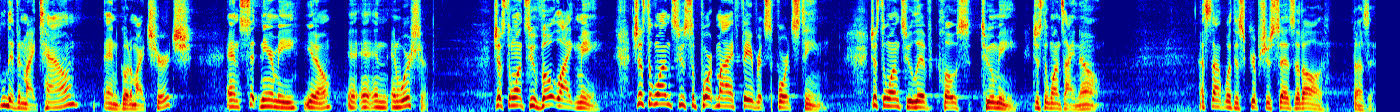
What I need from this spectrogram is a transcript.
live in my town and go to my church and sit near me, you know, and worship. Just the ones who vote like me. Just the ones who support my favorite sports team. Just the ones who live close to me. Just the ones I know. That's not what the scripture says at all, does it?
